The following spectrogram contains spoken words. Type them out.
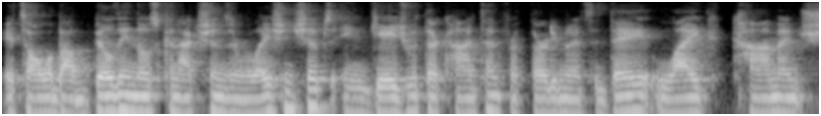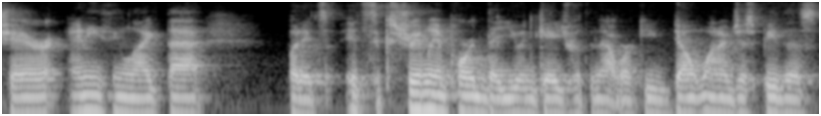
It's all about building those connections and relationships, engage with their content for 30 minutes a day, like, comment, share, anything like that. But it's it's extremely important that you engage with the network. You don't want to just be this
